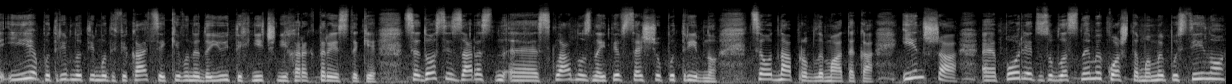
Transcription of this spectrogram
і потрібно ті модифікації, які вони дають, технічні характеристики. Це досить зараз е, складно знайти все, що потрібно. Це одна проблематика. Інша е, поряд з обласними коштами ми постійно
